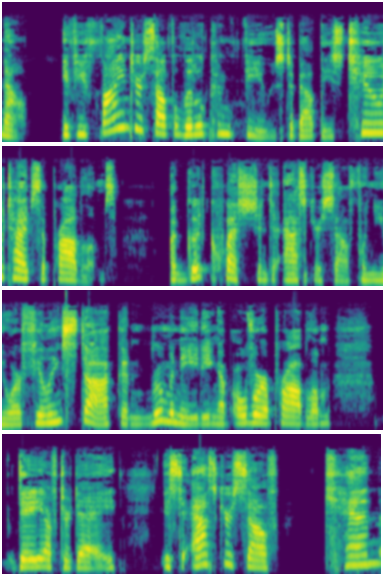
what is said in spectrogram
Now, if you find yourself a little confused about these two types of problems, a good question to ask yourself when you are feeling stuck and ruminating over a problem day after day is to ask yourself, can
